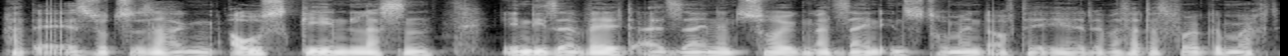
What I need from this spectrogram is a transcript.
hat er es sozusagen ausgehen lassen in dieser Welt als seinen Zeugen, als sein Instrument auf der Erde. Was hat das Volk gemacht?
